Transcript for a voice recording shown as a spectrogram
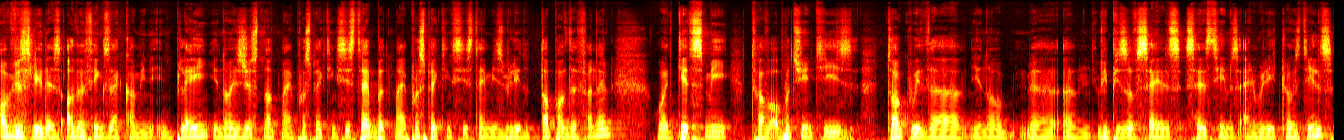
obviously there's other things that come in, in play you know it's just not my prospecting system but my prospecting system is really the top of the funnel what gets me to have opportunities talk with uh, you know uh, um, vps of sales sales teams and really close deals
